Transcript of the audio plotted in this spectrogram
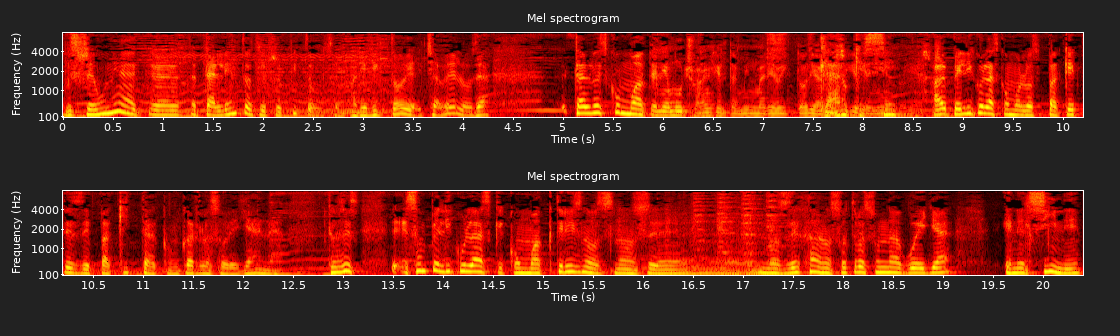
pues reúne a, a- a talentos, les repito, o sea, María Victoria, Chabelo, o sea, tal vez como a Tenía mucho ángel también María Victoria. Claro que sí. Hay películas como Los paquetes de Paquita con Carlos Orellana. Entonces, eh, son películas que como actriz nos nos eh, nos deja a nosotros una huella en el cine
